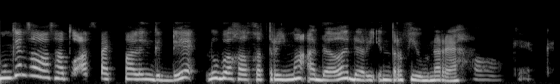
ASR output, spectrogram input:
Mungkin salah satu aspek paling gede lu bakal keterima adalah dari interview, bener ya? Oh, Oke oke.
